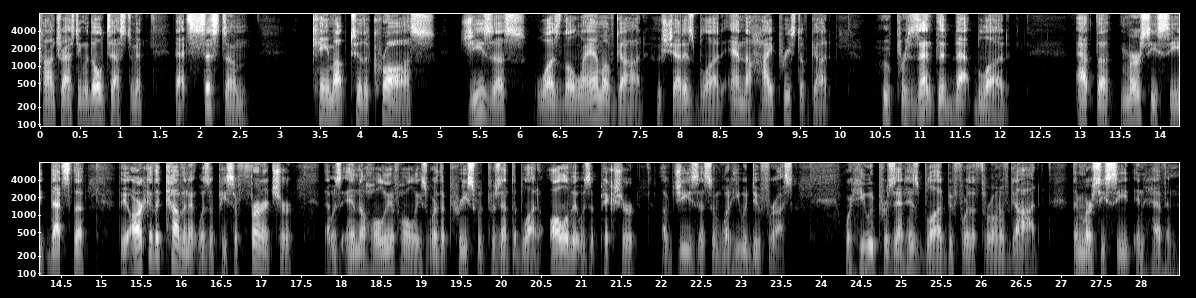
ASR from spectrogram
contrasting with Old Testament, that system came up to the cross. Jesus was the Lamb of God who shed his blood and the high priest of God who presented that blood at the mercy seat. That's the the Ark of the Covenant was a piece of furniture that was in the Holy of Holies where the priest would present the blood. All of it was a picture of Jesus and what he would do for us, where he would present his blood before the throne of God, the mercy seat in heaven.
